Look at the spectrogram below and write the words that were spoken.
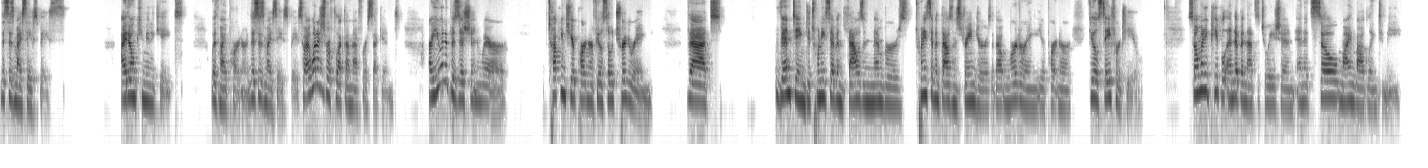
this is my safe space. I don't communicate with my partner. This is my safe space. So I want to just reflect on that for a second. Are you in a position where talking to your partner feels so triggering that venting to 27,000 members, 27,000 strangers about murdering your partner feels safer to you? So many people end up in that situation and it's so mind-boggling to me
